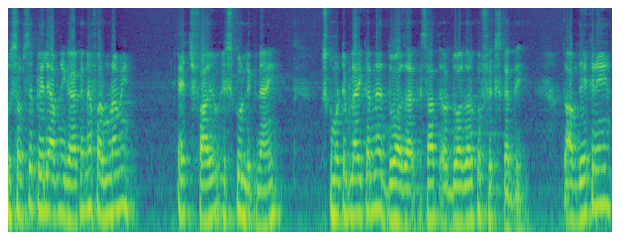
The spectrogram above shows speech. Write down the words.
तो सबसे पहले आपने क्या करना है फार्मूला में एच फाइव इसको लिखना है। इसको मल्टीप्लाई करना है 2000 के साथ और 2000 को फिक्स कर दी। तो आप देख रहे हैं,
